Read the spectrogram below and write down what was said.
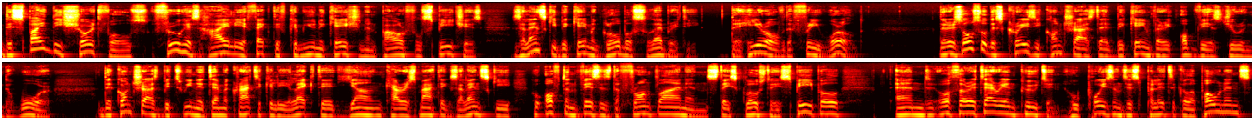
Despite these shortfalls, through his highly effective communication and powerful speeches, Zelensky became a global celebrity, the hero of the free world. There is also this crazy contrast that became very obvious during the war. The contrast between a democratically elected, young, charismatic Zelensky, who often visits the front line and stays close to his people, and authoritarian Putin, who poisons his political opponents,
